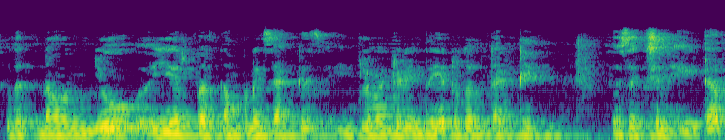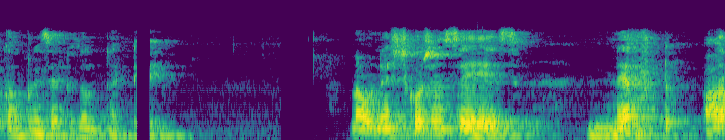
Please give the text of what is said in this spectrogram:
So that now new year per Companies Act is implemented in the year 2013. So section 8 of Companies Act 2013. Now next question says NEFT or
